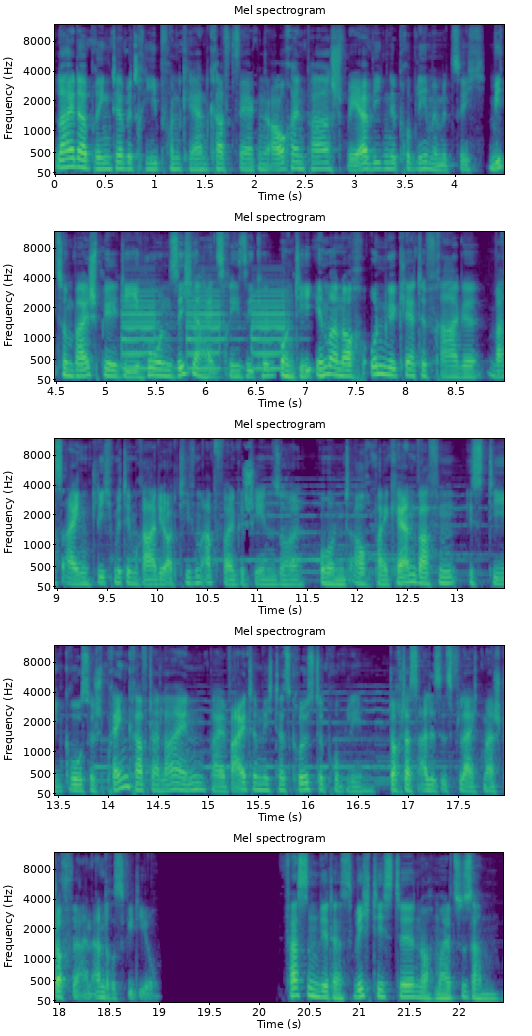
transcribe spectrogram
Leider bringt der Betrieb von Kernkraftwerken auch ein paar schwerwiegende Probleme mit sich, wie zum Beispiel die hohen Sicherheitsrisiken und die immer noch ungeklärte Frage, was eigentlich mit dem radioaktiven Abfall geschehen soll. Und auch bei Kernwaffen ist die große Sprengkraft allein bei weitem nicht das größte Problem. Doch das alles ist vielleicht mal Stoff für ein anderes Video. Fassen wir das Wichtigste nochmal zusammen.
